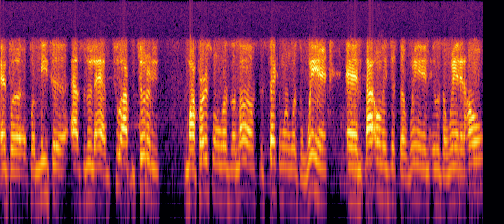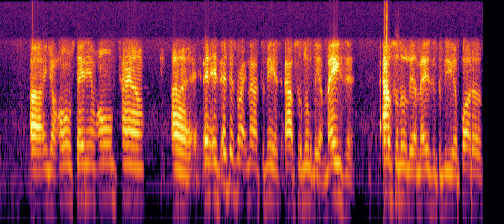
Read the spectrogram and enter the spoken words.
And for for me to absolutely have two opportunities, my first one was a loss, the second one was a win, and not only just a win, it was a win at home uh, in your home stadium, hometown. Uh, and it, it's just right now to me, it's absolutely amazing, absolutely amazing to be a part of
